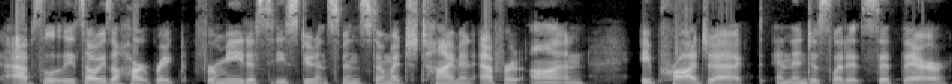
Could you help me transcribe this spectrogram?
absolutely. It's always a heartbreak for me to see students spend so much time and effort on a project and then just let it sit there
